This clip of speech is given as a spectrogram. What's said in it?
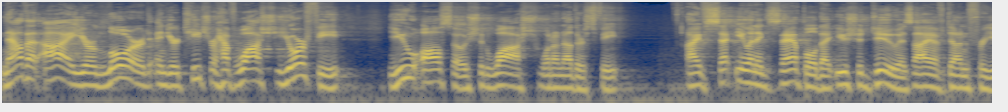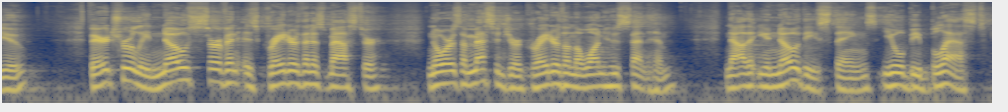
Now that I, your Lord and your teacher, have washed your feet, you also should wash one another's feet. I've set you an example that you should do as I have done for you. Very truly, no servant is greater than his master, nor is a messenger greater than the one who sent him. Now that you know these things, you will be blessed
